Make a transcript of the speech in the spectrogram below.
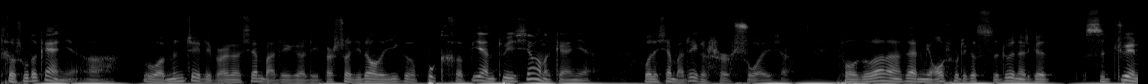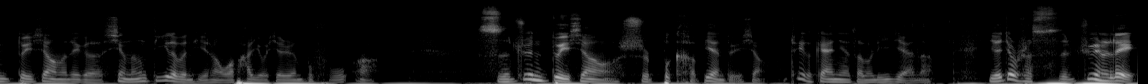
特殊的概念啊。我们这里边呢，先把这个里边涉及到的一个不可变对象的概念，我得先把这个事儿说一下，否则呢，在描述这个 string 的这个 string 对象的这个性能低的问题上，我怕有些人不服啊。string 对象是不可变对象，这个概念怎么理解呢？也就是 string 类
